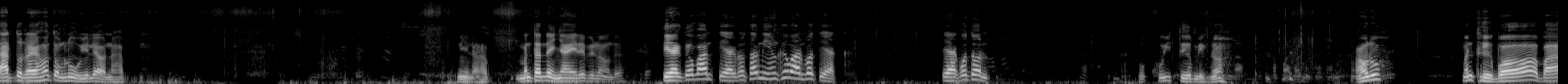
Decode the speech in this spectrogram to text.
ตัดตัวไหนเขาต้องรู้อยู่แล้วนะครับ นี่นะครับ มันทันได้ใหญ่เด้พี่น้องเด้อแตกตัวบ้านแตกเนาะทั้งนี้มันคือบ้านบ่แตก แตกว่าต้นคุยเติมอีกเนาะเอาดูมันถือบ่เบา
